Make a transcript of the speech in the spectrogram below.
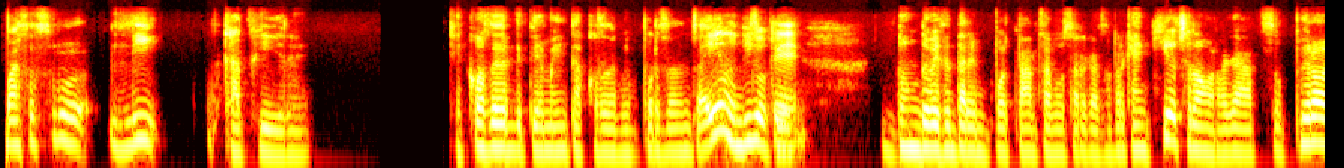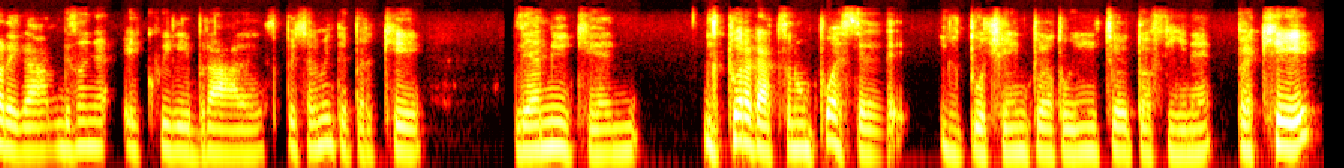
basta solo lì capire che cosa effettivamente ha cosa di importanza. Io non dico che Sì. Non dovete dare importanza al vostro ragazzo, perché anch'io ce l'ho un ragazzo, però raga, bisogna equilibrare, specialmente perché le amiche il tuo ragazzo non può essere il tuo centro, la tua inizio la tua fine, perché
